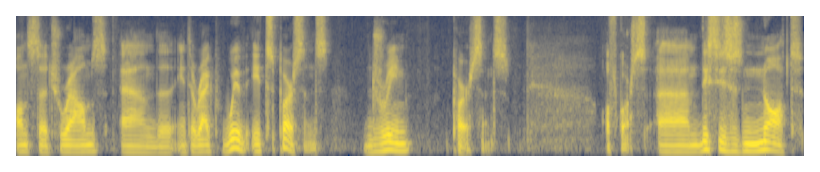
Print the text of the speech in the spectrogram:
on such realms and uh, interact with its persons, dream persons. Of course, um, this is not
